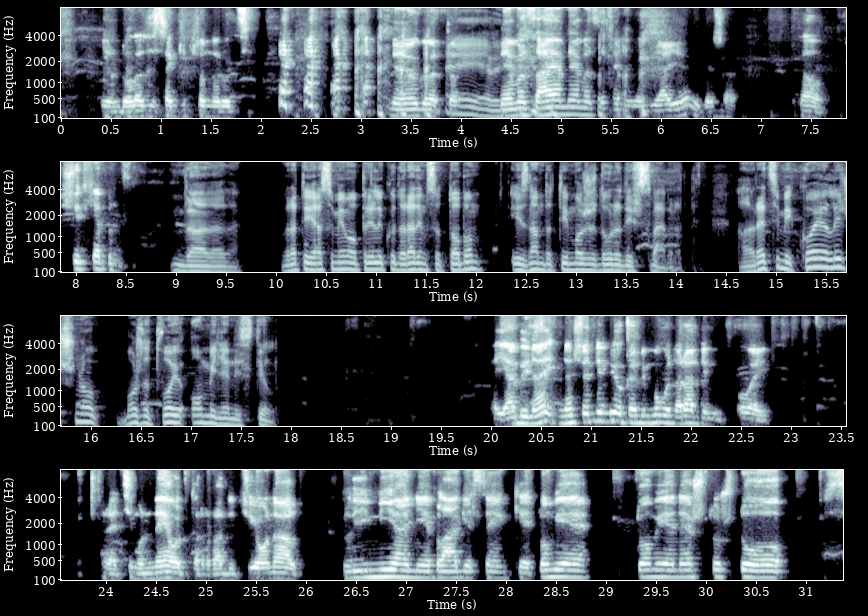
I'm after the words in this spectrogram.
I on dolazi sa gipsom na ruci. nema gotovo. Nema sajam, nema sajam. Ja je, dešava. Kao, shit happens. Da, da, da. Brate, ja sam imao priliku da radim sa tobom i znam da ti možeš da uradiš sve, brate. Ali reci mi, ko je lično možda tvoj omiljeni stil? Ja bi naj, najsretniji bio kad bi mogo da radim ovaj, recimo, neotradicional, linijanje, blage senke, to mi je, to mi je nešto što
